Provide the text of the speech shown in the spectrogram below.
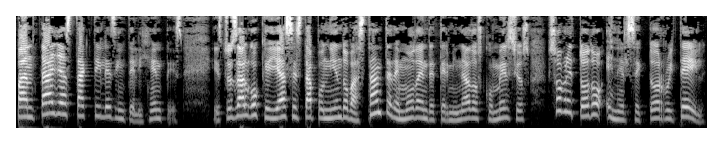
Pantallas táctiles inteligentes. Esto es algo que ya se está poniendo bastante de moda en determinados comercios, sobre todo en el sector retail.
